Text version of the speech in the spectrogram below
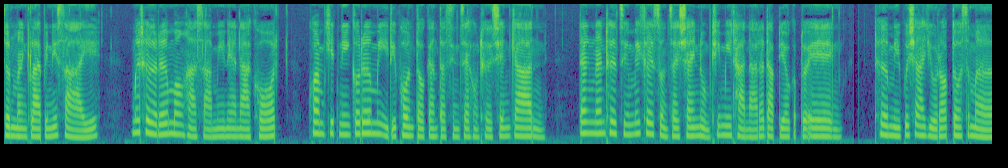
จนมันกลายเป็นนิสัย เมื่อเธอเริ่มมองหาสามีในอนาคต ความคิดนี้ก็เริ่มมีอิทธิพลต่อการตัดสินใจของเธอเช่นกัน ดังนั้นเธอจึงไม่เคยสนใจชายหนุ่มที่มีฐานะระดับเดียวกับตัวเอง เธอมีผู้ชายอยู่รอบตัวเสมอ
